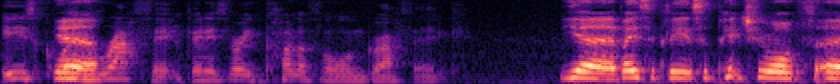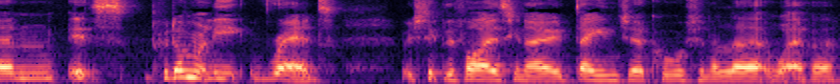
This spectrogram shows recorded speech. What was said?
It is quite Yeah. graphic and it's very colourful and graphic. Yeah, basically it's a picture of um, it's predominantly red which signifies you know danger, caution, alert, whatever.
